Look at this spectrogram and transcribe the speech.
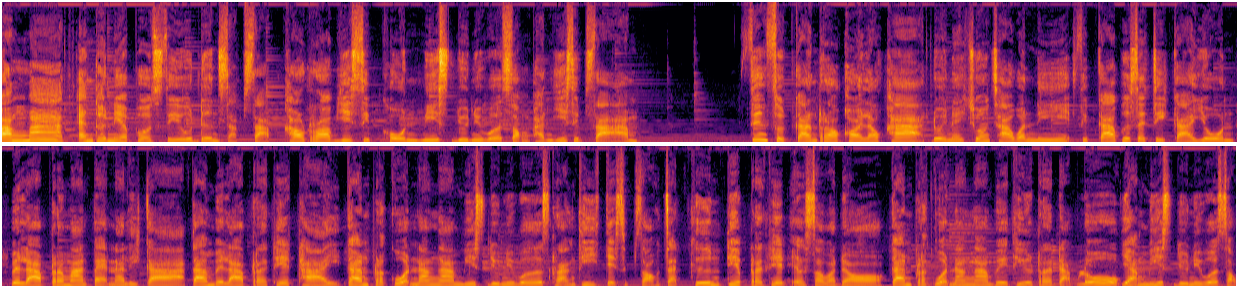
ปังมากแอนโทเนียโพซิลเดินสับๆ เข้ารอบ 20 คนมิสยูนิเวิร์ส 2023 สิ้นสุดการรอคอยแล้วค่ะ โดยในช่วงเช้าวันนี้ 19 พฤศจิกายน เวลาประมาณ 8 นาฬิกา ตามเวลาประเทศไทย การประกวดนางงามมิสยูนิเวิร์สครั้งที่ 72 จัดขึ้นที่ประเทศเอลซาวาดอร์ การประกวดนางงามเวทีระดับโลก อย่างมิสยูนิเวิร์ส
